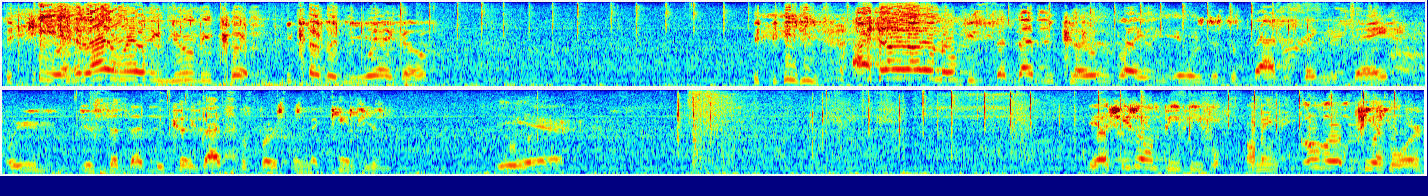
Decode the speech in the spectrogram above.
yeah, that really do because because of Diego. I don't, I don't know if you said that because like it was just the fastest thing to say, or you just said that because that's the first thing that came to your. Mind. Yeah. Yeah, she's on PP4. I mean, oh, PS4.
